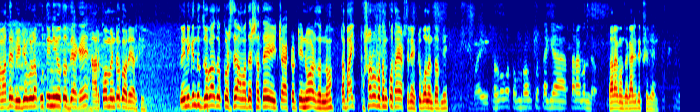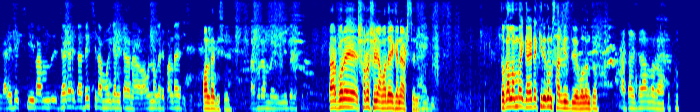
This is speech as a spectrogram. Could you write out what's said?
আমাদের ভিডিওগুলো প্রতিনিয়ত দেখে আর কমেন্টও করে আর কি। তো ইনি কিন্তু যোগাযোগ করছে আমাদের সাথে এই ট্র্যাক্টরটি নেওয়ার জন্য। তা বাইক সর্বপ্রথম কোথায় আসছিলেন একটু বলেন তো আপনি। সর্বপ্রথম রংপুর থেকে তারাগঞ্জ। তারাগঞ্জে গাড়ি দেখছিলেন? গাড়ি দেখছিলাম যে গাড়িটা দেখছিলাম ওই গাড়িটা না অন্য গাড়ি পাল্টাই দিছি। পাল্টা দিছে? তারপরে আমরা। তারপরে সরাসরি আমাদের এখানে আসছেন। তো কালাম ভাই গাড়িটা কীরকম সার্ভিস দিবে বলেন তো? গাড়িটা আল্লাহর রহমতে খুব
